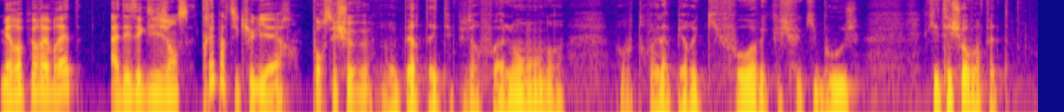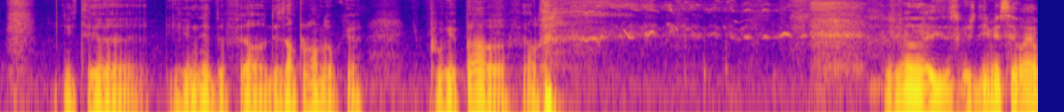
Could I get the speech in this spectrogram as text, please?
Mais Rupert Everett a des exigences très particulières pour ses cheveux. Rupert a été plusieurs fois à Londres pour trouver la perruque qu'il faut avec les cheveux qui bougent. Qui était chauve en fait. Euh, il venait de faire des implants donc il pouvait pas euh, faire. je viens d'analyser ce que je dis, mais c'est vrai.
